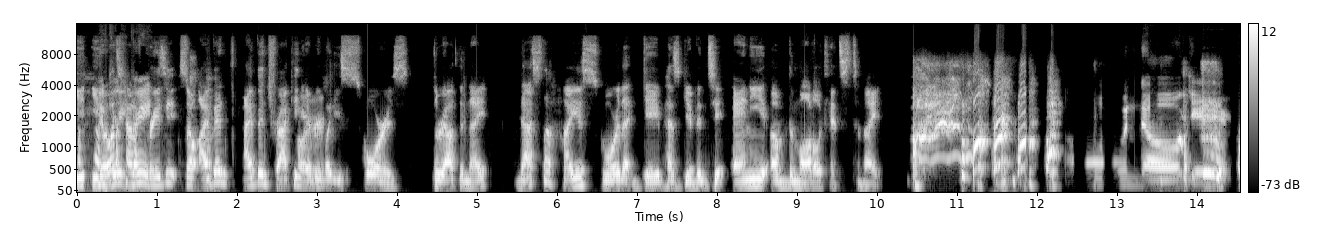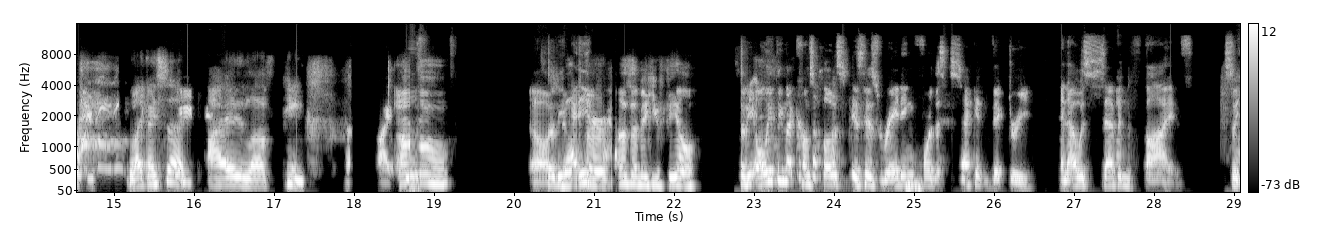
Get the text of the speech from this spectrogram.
you, you know what's Great, kind of crazy? So I've been I've been tracking Harder. everybody's scores throughout the night. That's the highest score that Gabe has given to any of the model kits tonight. Oh no, Gabe. Like I said, I love pink. Oh, Oh, So the- Walter, how does that make you feel? So the only thing that comes close is his rating for the second victory, and that was seven five. So he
